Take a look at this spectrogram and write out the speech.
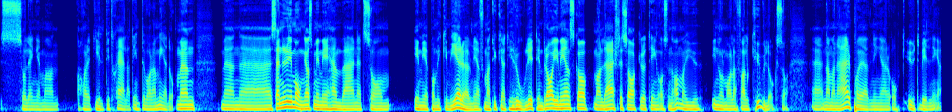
så länge man har ett giltigt skäl att inte vara med. Då. Men, men eh, sen är det ju många som är med i hemvärnet som är med på mycket mer övningar för man tycker att det är roligt. Det är en bra gemenskap, man lär sig saker och ting och sen har man ju i normala fall kul också eh, när man är på övningar och utbildningar.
